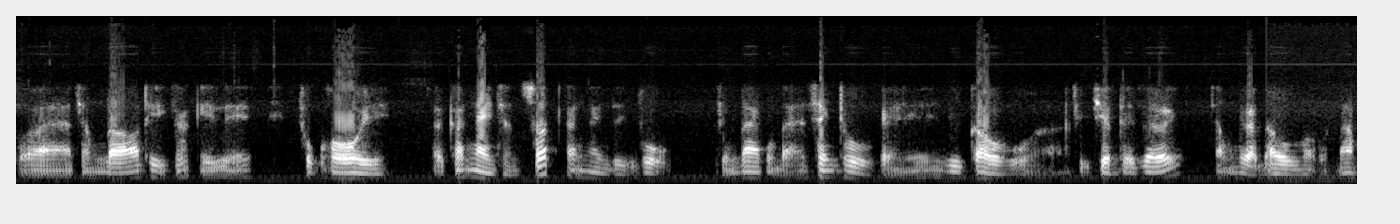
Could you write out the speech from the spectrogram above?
và trong đó thì các cái phục hồi ở các ngành sản xuất, các ngành dịch vụ chúng ta cũng đã tranh thủ cái nhu cầu của thị trường thế giới trong nửa đầu của năm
